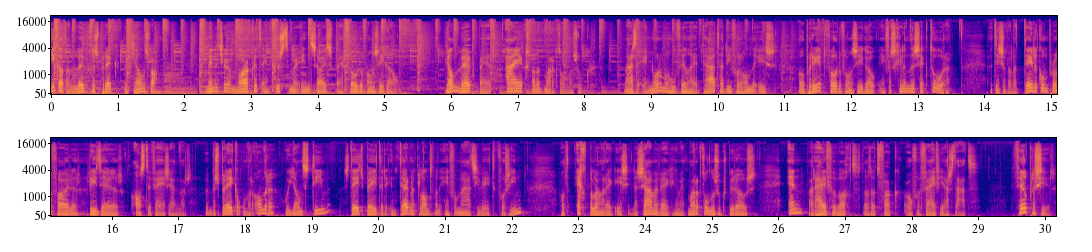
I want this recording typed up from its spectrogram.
Ik had een leuk gesprek met Jan Zwang, manager Market en Customer Insights bij Vodafone Ziggo. Jan werkt bij het Ajax van het marktonderzoek. Naast de enorme hoeveelheid data die voorhanden is, opereert Vodafone Ziggo in verschillende sectoren. Het is zowel een telecomprovider, retailer als tv-zender. We bespreken onder andere hoe Jans team steeds beter de interne klant van informatie weet te voorzien, wat echt belangrijk is in de samenwerking met marktonderzoeksbureaus en waar hij verwacht dat het vak over vijf jaar staat. Veel plezier!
